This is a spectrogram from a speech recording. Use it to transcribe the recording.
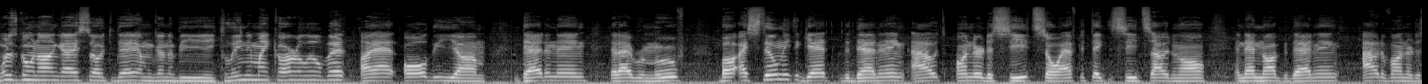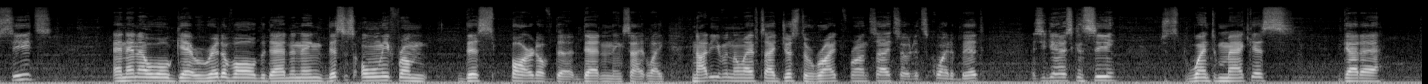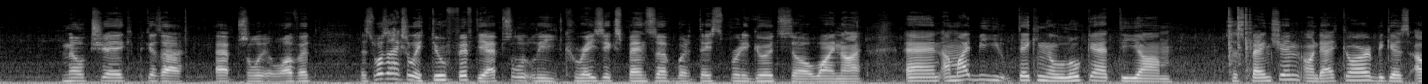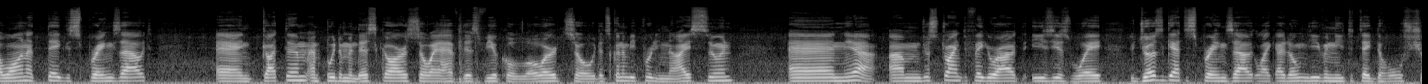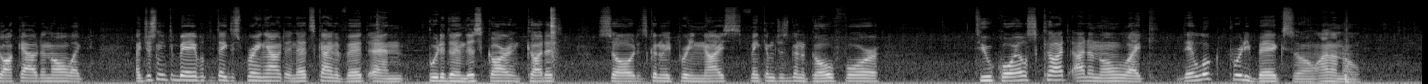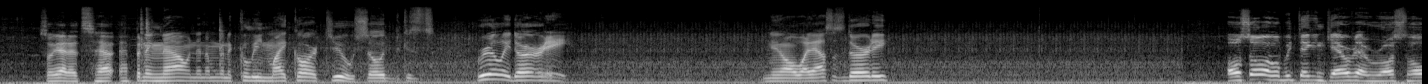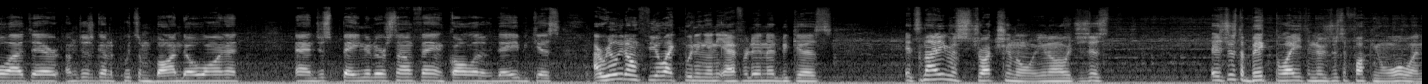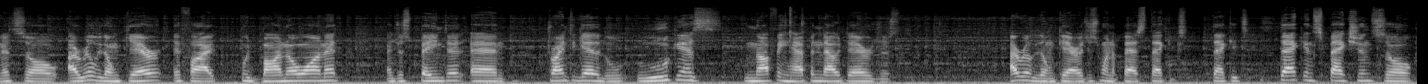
What is going on guys? So today I'm gonna be cleaning my car a little bit. I had all the um, deadening that I removed but I still need to get the deadening out under the seats so I have to take the seats out and all and then knock the deadening out of under the seats and then I will get rid of all the deadening. This is only from this part of the deadening side like not even the left side just the right front side so that's quite a bit as you guys can see just went to Macca's got a milkshake because I absolutely love it. This was actually 250 absolutely crazy expensive but it tastes pretty good so why not? And I might be taking a look at the um, suspension on that car because I want to take the springs out and cut them and put them in this car so I have this vehicle lowered so that's gonna be pretty nice soon. And yeah I'm just trying to figure out the easiest way to just get the springs out like I don't even need to take the whole shock out and all like I just need to be able to take the spring out and that's kind of it and put it in this car and cut it. So it's gonna be pretty nice. I think I'm just gonna go for two coils cut. I don't know like they look pretty big so I don't know. So yeah that's ha happening now and then I'm gonna clean my car too so because it's really dirty. You know what else is dirty? Also I will be taking care of that rust hole out there. I'm just gonna put some Bondo on it and just paint it or something and call it a day because I really don't feel like putting any effort in it because it's not even structural, you know, it's just it's just a big plate and there's just a fucking hole in it. So I really don't care if I put Bondo on it and just paint it and trying to get it look as nothing happened out there just I really don't care. I just want to pass tech, tech, tech inspection. So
